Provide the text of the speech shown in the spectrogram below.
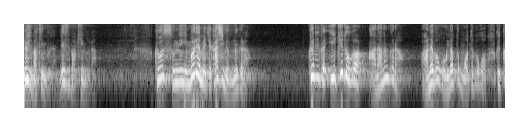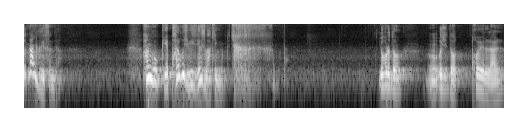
여기서 막힌 거라. 여기서 막힌 거라. 그 성령이 머리에 이제 가심이 없는 거라. 그러니까 이 기도가 안 하는 거라. 안 해보고 응답도 못 해보고, 그 끝난 게 있어, 이제. 한국 교회 8, 90이 여기서 막힌 겁니다. 참. 요번에도 어, 어제도 토요일 날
